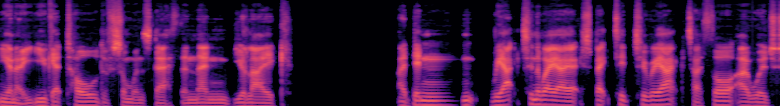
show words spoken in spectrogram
you know, you get told of someone's death and then you're like, I didn't react in the way I expected to react. I thought I would,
